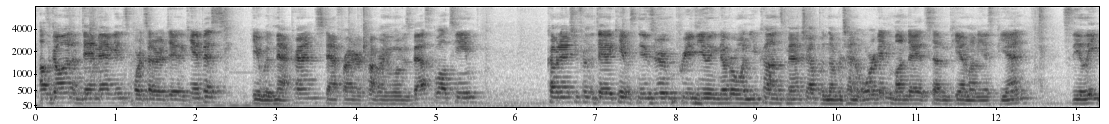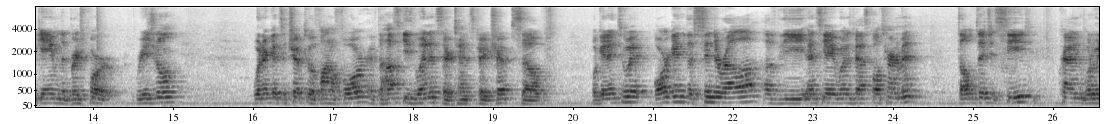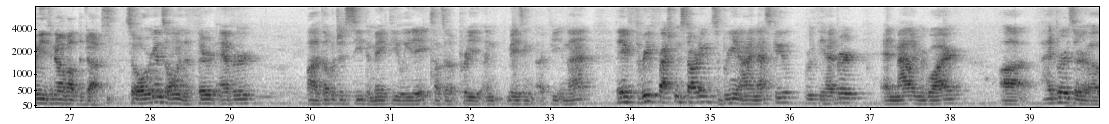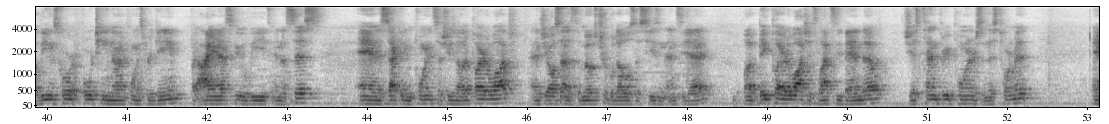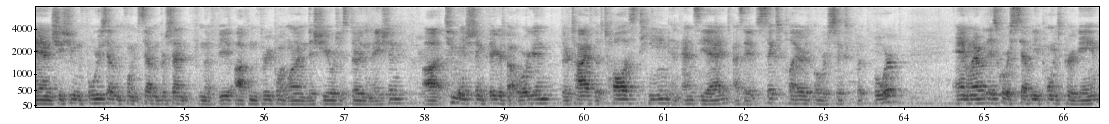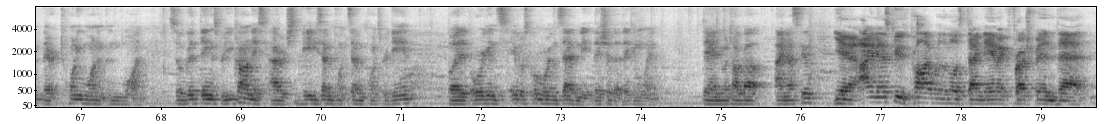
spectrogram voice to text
How's it going? I'm Dan Madigan, sports editor at Daily Campus, here with Matt Kren, staff writer covering the women's basketball team. Coming at you from the Daily Campus newsroom, previewing number one UConn's matchup with number 10 Oregon, Monday at 7 p.m. on ESPN. It's the elite game the Bridgeport Regional. Winner gets a trip to a Final Four. If the Huskies win, it's their 10th straight trip, so we'll get into it. Oregon, the Cinderella of the NCAA women's basketball tournament, double-digit seed. Kren, what do we need to know about the Ducks? So Oregon's only the third ever uh, double-digit seed to make the Elite Eight, so that's a pretty amazing feat in that. They have three freshmen starting, Sabrina Ionescu, Ruthy Hebard, and Mallory McGwire. Uh, Hebard's their uh, leading scorer at 14.9 points per game, but Ionescu leads in assists and is second in points, so she's another player to watch. And she also has the most triple-doubles this season in NCAA. But big player to watch is Lexi Bando. She has 10 three-pointers in this tournament, and she's shooting 47.7% from the uh, from the three-point line this year, which is third in the nation. Uh, two interesting figures about Oregon: they're tied for the tallest team in NCAA, as they have six players over six foot four. And whenever they score 70 points per game, they're 21 and one. So good things for UConn. They average 87.7 points per game. But if Oregon's able to score more than 70, they show that they can win. Dan, you want to talk about Ionescu? Yeah, Ionescu is probably one of the most dynamic freshmen that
